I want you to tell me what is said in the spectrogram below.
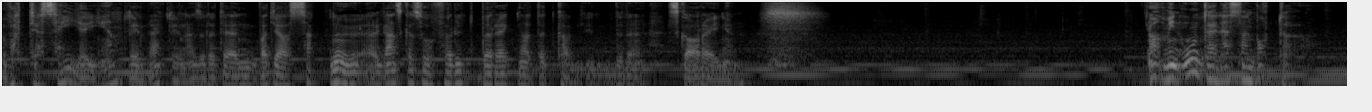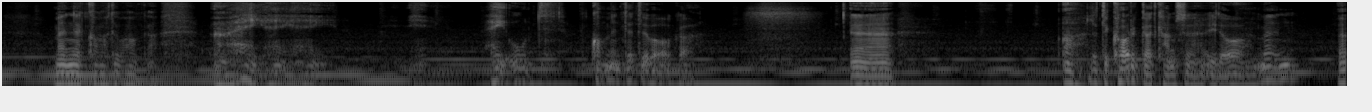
vad jag säger egentligen, verkligen. Alltså det är, vad jag har sagt nu är ganska så förutberäknat. Det, kan, det där skara ingen. Ja, min ont är nästan borta. Men det kommer tillbaka. Hej, hej, hej. Hej, ont. Kom inte tillbaka. Uh, uh, lite korkat kanske idag, men uh,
